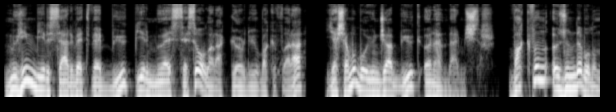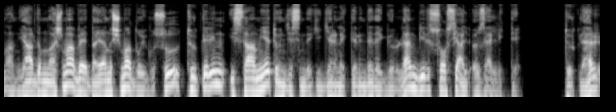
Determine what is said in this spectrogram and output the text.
mühim bir servet ve büyük bir müessese olarak gördüğü vakıflara yaşamı boyunca büyük önem vermiştir. Vakfın özünde bulunan yardımlaşma ve dayanışma duygusu, Türklerin İslamiyet öncesindeki geleneklerinde de görülen bir sosyal özellikti. Türkler,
